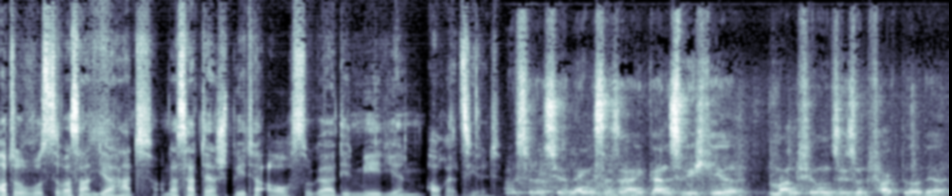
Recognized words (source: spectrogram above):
Otto wusste, was er an dir hat und das hat er später auch sogar den Medien auch erzählt. Ich wusste das ja längst, dass er ein ganz wichtiger Mann für uns ist und Faktor, der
